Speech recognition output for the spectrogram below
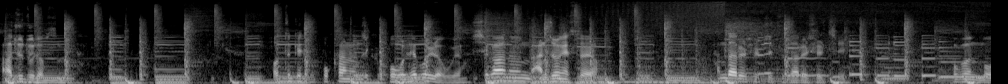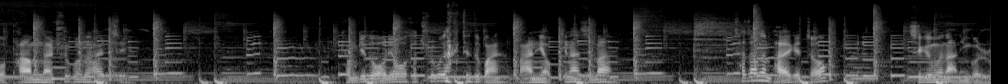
아주 두렵습니다. 어떻게 극복하는지 극복을 해보려고요. 시간은 안 정했어요. 한 달을 쉴지 두 달을 쉴지 혹은 뭐 다음날 출근을 할지. 경기도 어려워서 출근할 때도 마- 많이 없긴 하지만 찾아는 봐야겠죠? 지금은 아닌 걸로.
